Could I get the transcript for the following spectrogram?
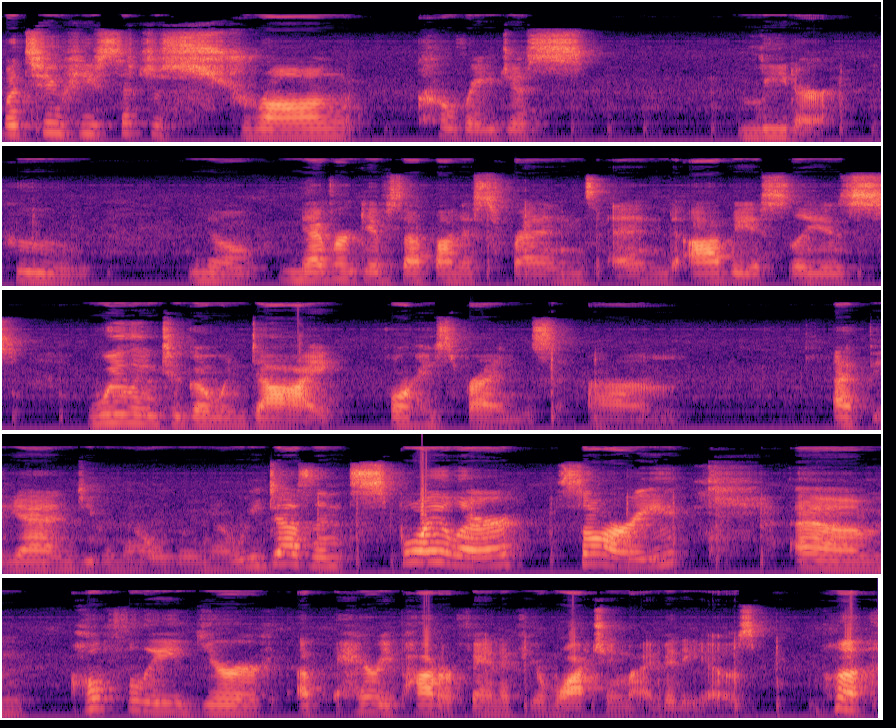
but two, he's such a strong, courageous leader who, you know, never gives up on his friends and obviously is willing to go and die for his friends. Um, at the end, even though we know he doesn't. Spoiler, sorry. Um, hopefully you're a Harry Potter fan if you're watching my videos,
